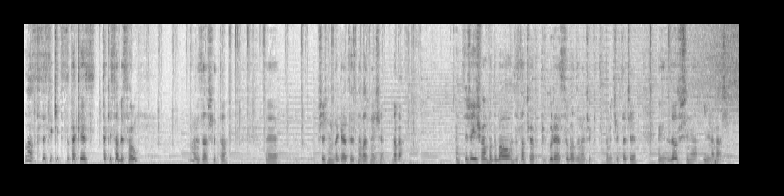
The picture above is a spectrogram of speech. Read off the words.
No, statystyki to, to takie, takie sobie są. No, zawsze to... Yy, Przyjrzenie gra to jest najważniejsze. Dobra. Więc jeżeli się Wam podobało, zostawcie w górę, suba, dzwoneczek i co tam jeszcze chcecie. Tak do usłyszenia i na razie.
